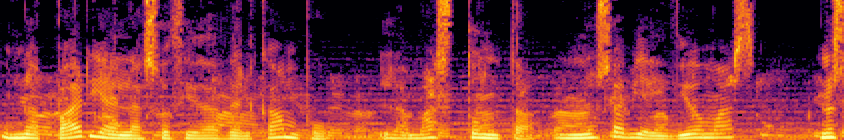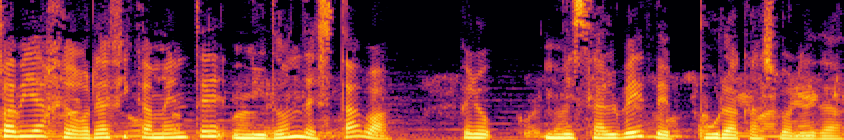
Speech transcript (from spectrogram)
una paria en la sociedad del campo, la más tonta, no sabía idiomas, no sabía geográficamente ni dónde estaba, pero me salvé de pura casualidad.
